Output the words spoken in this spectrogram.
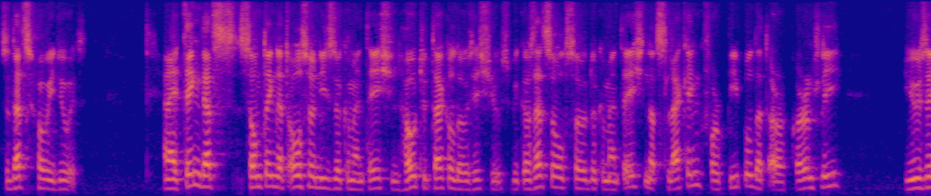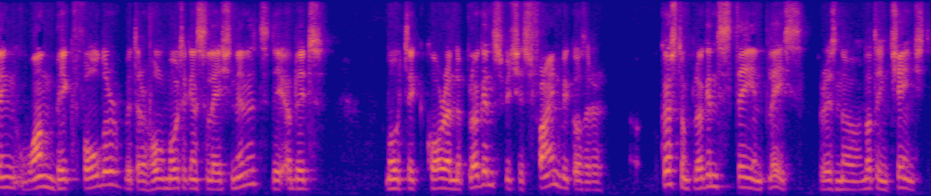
So that's how we do it. And I think that's something that also needs documentation, how to tackle those issues, because that's also documentation that's lacking for people that are currently using one big folder with their whole Mautic installation in it. They update Mautic core and the plugins, which is fine because their custom plugins stay in place. There is no nothing changed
